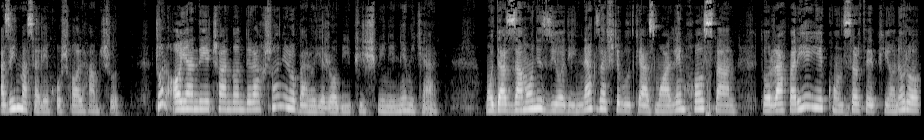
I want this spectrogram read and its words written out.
از این مسئله خوشحال هم شد. چون آینده چندان درخشانی را برای رابی پیش بینی نمی کرد. مدت زمان زیادی نگذشته بود که از معلم خواستند تا رهبری یک کنسرت پیانو را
